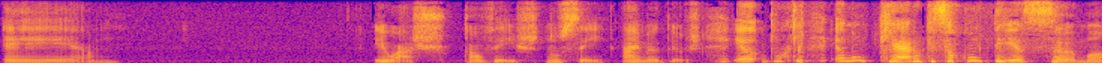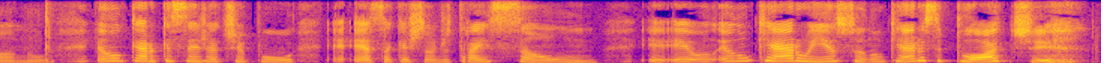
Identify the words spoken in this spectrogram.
É. Eu acho, talvez, não sei. Ai, meu Deus. Eu, porque eu não quero que isso aconteça, mano. Eu não quero que seja, tipo, essa questão de traição. Eu, eu não quero isso, eu não quero esse plot.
